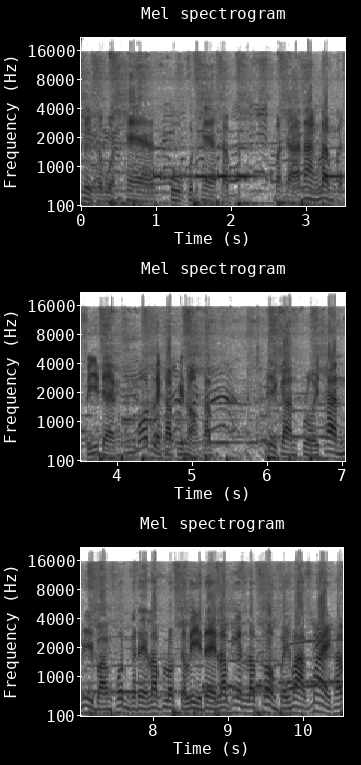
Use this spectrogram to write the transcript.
คือขบวนแห่ปูกุดแห่ครับบรรดานางล่ำกับสีแดงทั้งหมดเลยครับพี่น้องครับ มีการโปรยท่านมีบางคนก็ได้รับลอตเตอรี่ได้รับเงินรับทองไปมากมายครับ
